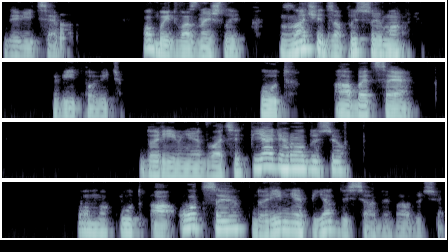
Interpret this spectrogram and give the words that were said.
Дивіться. Обидва знайшли. Значить, записуємо відповідь. Кут АБЦ дорівнює 25 градусів. Кут АОЦ дорівнює 50 градусів.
